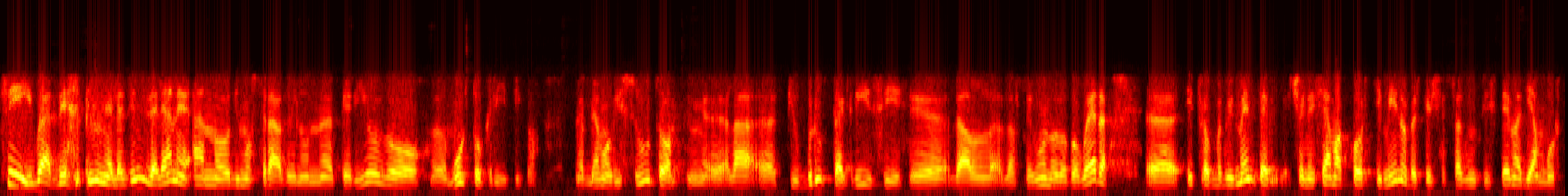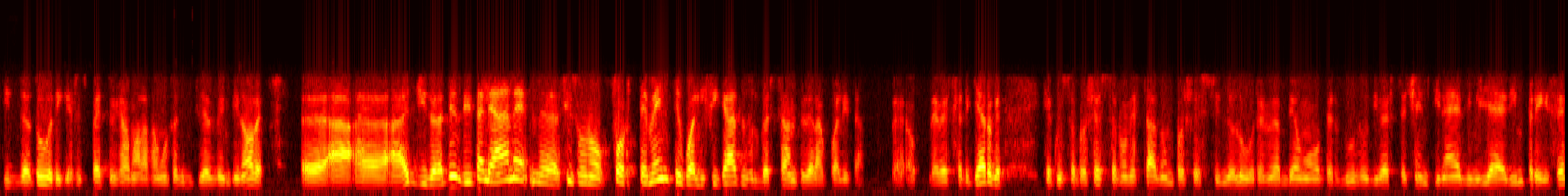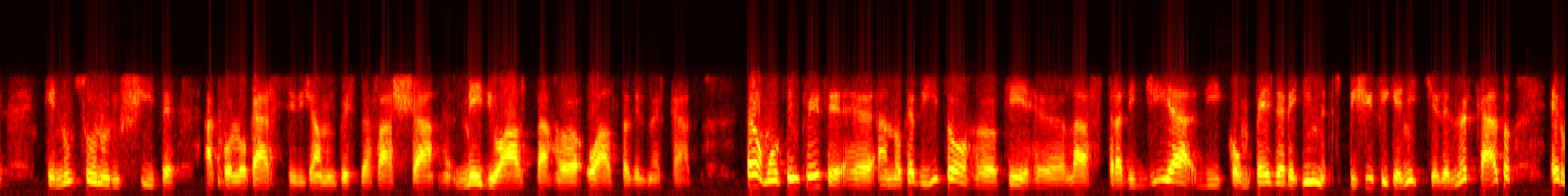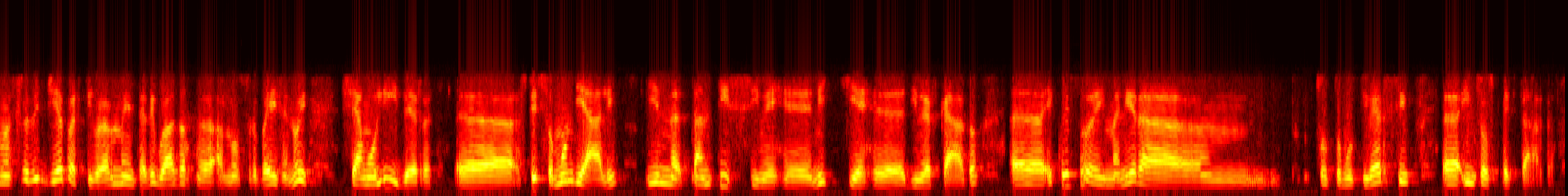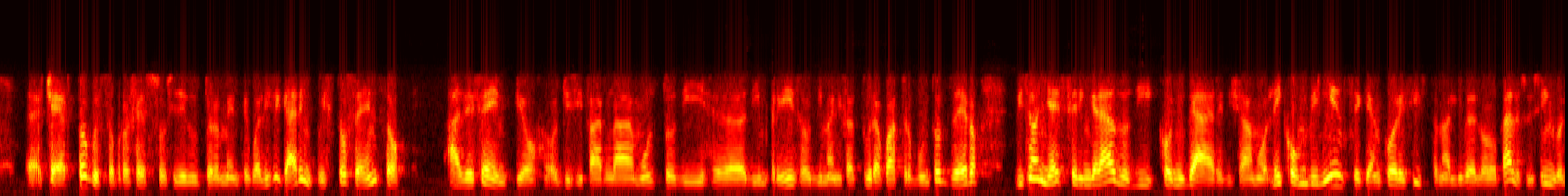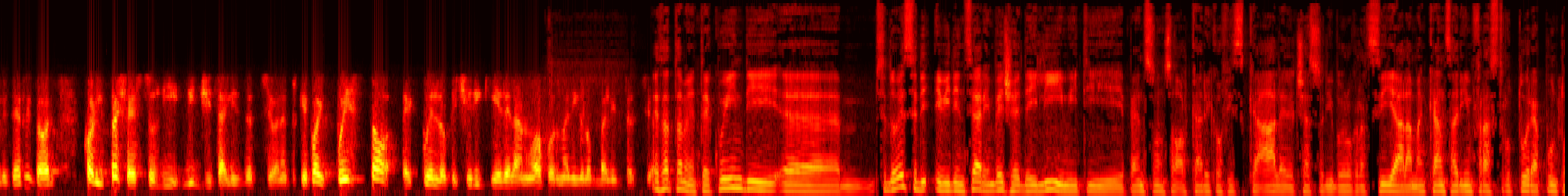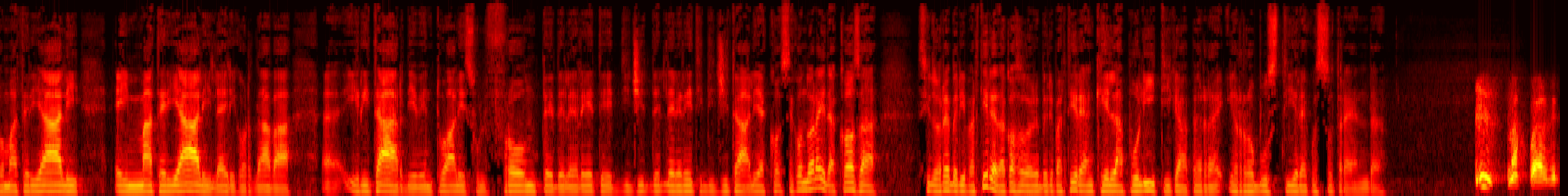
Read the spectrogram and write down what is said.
Sì, guardi, le aziende italiane hanno dimostrato in un periodo eh, molto critico abbiamo vissuto eh, la eh, più brutta crisi eh, dal, dal, secondo dopoguerra eh, e probabilmente ce ne siamo accorti meno perché c'è stato un sistema di ammortizzatori che rispetto diciamo, alla famosa crisi del 29 eh, ha, ha, agito. Le aziende italiane eh, si sono fortemente qualificate sul versante della qualità. Deve essere chiaro che, che, questo processo non è stato un processo indolore, noi abbiamo perduto diverse centinaia di migliaia di imprese che non sono riuscite a collocarsi diciamo, in questa fascia medio-alta eh, o alta del mercato. Però molte imprese eh, hanno capito eh, che eh, la strategia di competere in specifiche nicchie del mercato era una strategia particolarmente adeguata eh, al nostro paese. Noi siamo leader eh, spesso mondiali in tantissime eh, nicchie di mercato e questo in maniera mh, mm, sotto molti versi insospettata. Eh, certo, questo processo si deve ulteriormente qualificare, in questo senso ad esempio, oggi si parla molto di, eh, di, impresa o di manifattura 4.0, bisogna essere in grado di coniugare diciamo, le convenienze che ancora esistono a livello locale sui singoli territori con il processo di digitalizzazione, perché poi questo è quello che ci richiede la nuova forma di globalizzazione. Esattamente, quindi eh, se dovesse evidenziare invece dei limiti, penso so, al carico fiscale, l'eccesso di burocrazia, la mancanza di infrastrutture appunto materiali e immateriali, lei ricordava eh, i ritardi eventuali sul fronte delle reti, digi- delle reti digitali. Ecco, secondo lei da cosa si dovrebbe ripartire e da cosa dovrebbe ripartire anche la politica per irrobustire questo trend? Ma guardi,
